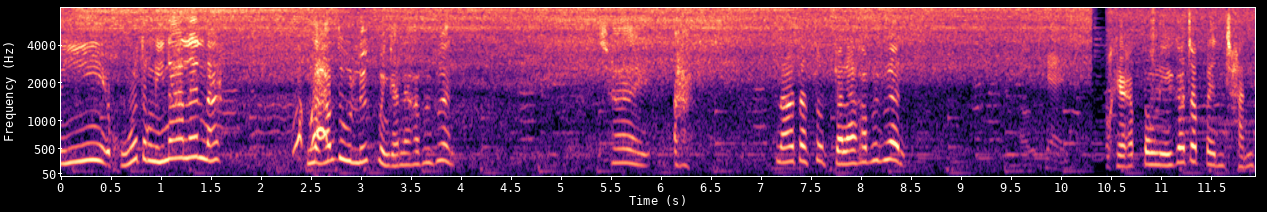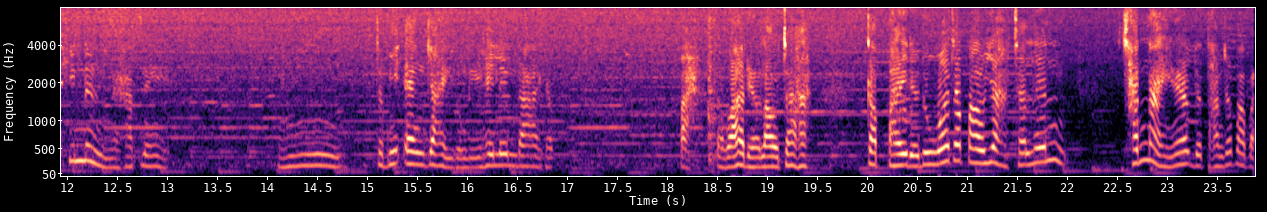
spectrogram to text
นี่โอ้โหตรงนี้น่าเล่นนะ น้ำดูลึกเหมือนกันนะครับเพื่อนๆ ใช่อะน่าจะสุดกันแล้วครับเพื่อน Okay. ๆโอเคครับ ตรงนี้ก็จะเป็นชั้นที่หนึ่งนะครับนี่นี่จะมีแอ่งใหญ่ตรงนี้ให้เล่นได้ครับ ไปแต่ว่าเดี๋ยวเราจะกลับไปเดี๋ยวดูว่าเจ้าเปาอยากจะเล่นชั้นไหนนะครับเดี๋ยวตามเจ้าเปาไป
